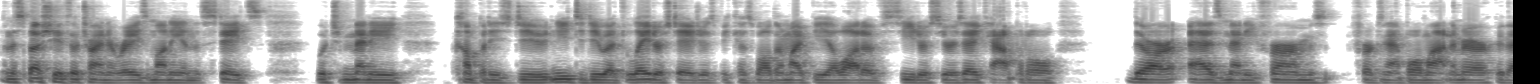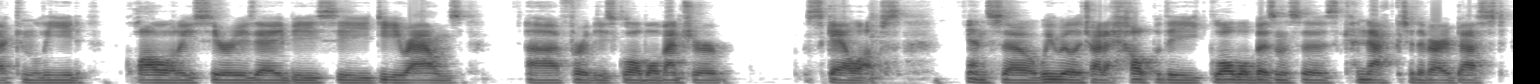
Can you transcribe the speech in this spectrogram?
and especially if they're trying to raise money in the states, which many companies do need to do at later stages, because while there might be a lot of seed or Series A capital, there are as many firms, for example, in Latin America, that can lead quality Series A, B, C, D rounds uh, for these global venture scale ups. And so we really try to help the global businesses connect to the very best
